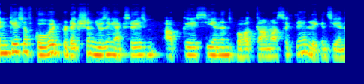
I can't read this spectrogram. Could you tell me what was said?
In case of COVID protection using x-rays आपके सी एन बहुत काम आ सकते हैं लेकिन सी एन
